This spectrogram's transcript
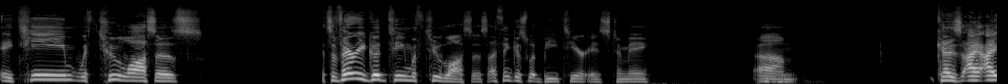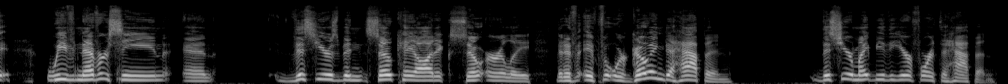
a team with two losses. It's a very good team with two losses. I think is what B tier is to me. Um, because I I we've never seen and this year's been so chaotic so early that if if it were going to happen, this year might be the year for it to happen.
